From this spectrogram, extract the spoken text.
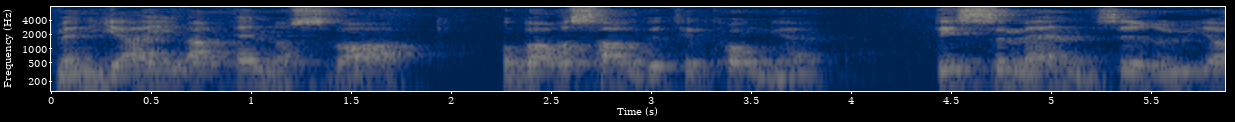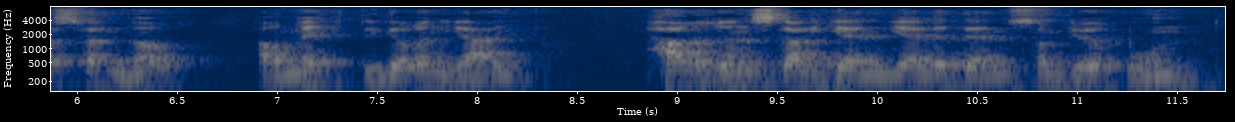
Men jeg er ennå svak og bare salvet til konge. Disse menn, Serujas sønner, er mektigere enn jeg. Herren skal gjengjelde den som gjør ondt,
